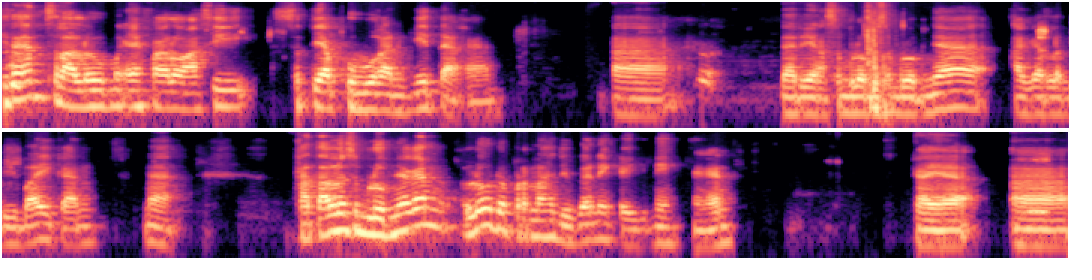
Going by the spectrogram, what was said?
kita kan selalu mengevaluasi setiap hubungan kita kan Eh, dari yang sebelum-sebelumnya agar lebih baik kan. Nah, kata lu sebelumnya kan lu udah pernah juga nih kayak gini, ya kan? Kayak eh,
